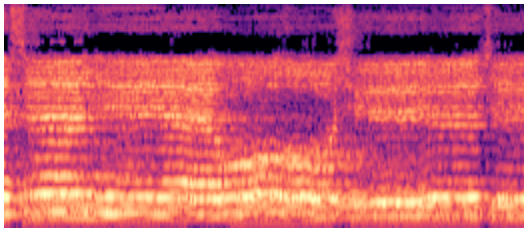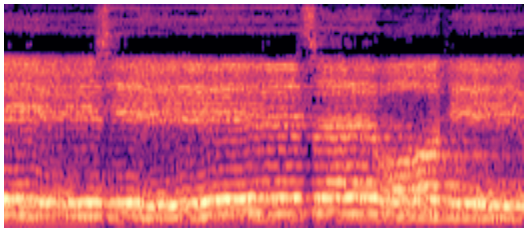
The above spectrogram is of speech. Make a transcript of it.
воскресение улучшите сердце вопиющих.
